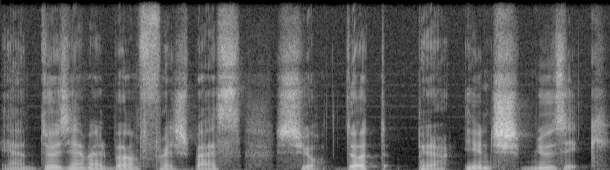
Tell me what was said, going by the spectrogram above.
et un deuxième album Fresh Bass sur Dot Per Inch Music.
